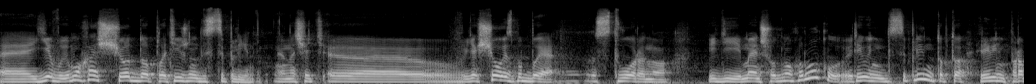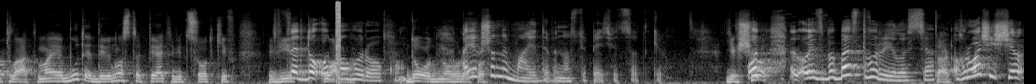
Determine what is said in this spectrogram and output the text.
е, є вимога щодо платіжної дисципліни. Значить, е, якщо ОСББ створено і діє менше одного року, рівень дисципліни, тобто рівень проплат, має бути 95% від Це до плану. одного року. До одного року. А якщо немає 95%? Якщо От е, ОСББ створилося, Так. гроші ще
